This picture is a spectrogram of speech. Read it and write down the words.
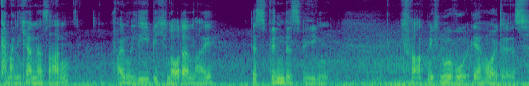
Kann man nicht anders sagen. Vor allem liebe ich Norderney des Windes wegen. Ich frage mich nur, wo er heute ist.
